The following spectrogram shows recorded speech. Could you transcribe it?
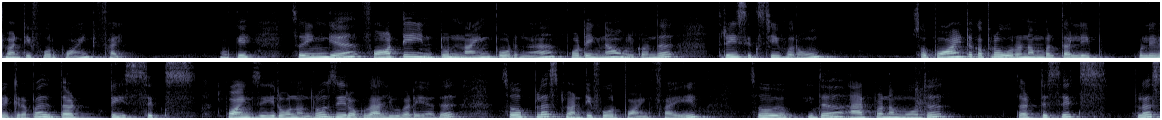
twenty four point five okay so இங்கே ஃபார்ட்டி இன்ட்டு நைன் போடுங்க. போட்டிங்கன்னா உங்களுக்கு வந்து த்ரீ சிக்ஸ்டி வரும். ஸோ பாயிண்ட்டுக்கு அப்புறம் ஒரு நம்பர் தள்ளி புள்ளி வைக்கிறப்ப அது தேர்ட் தேர்ட்டி சிக்ஸ் பாயிண்ட் ஜீரோன்னு வந்துடும் ஜீரோக்கு வேல்யூ கிடையாது so plus twenty four point five so இதை ஆட் பண்ணும் போது thirty six plus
